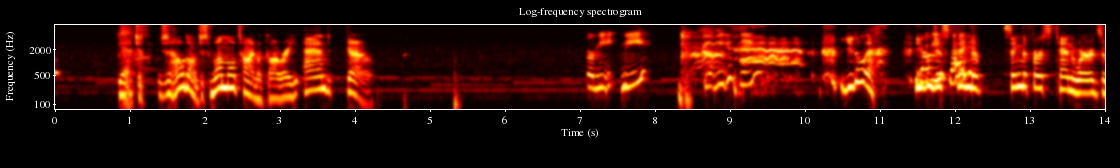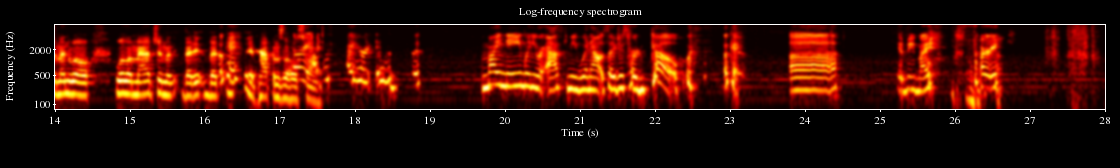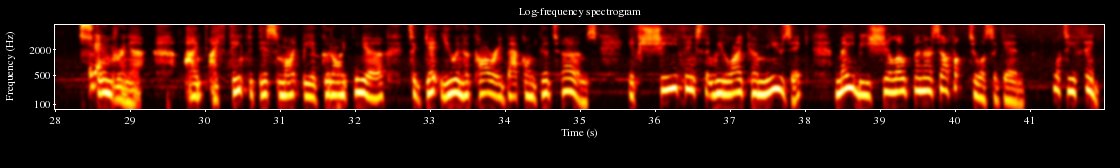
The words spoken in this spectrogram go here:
Yeah, just, just hold on, just one more time, Akari, and go. For me, me? You want me to sing? You don't. You No, can you just said- sing the sing the first ten words, and then we'll we'll imagine that that it that Okay. it happens the whole Sorry, I song. just I heard it was, my name when you were asking me went out, so I just heard go. okay. Uh, it'd be my sorry. Stormbringer, I I think that this might be a good idea to get you and Hakari back on good terms. If she thinks that we like her music, maybe she'll open herself up to us again. What do you think?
